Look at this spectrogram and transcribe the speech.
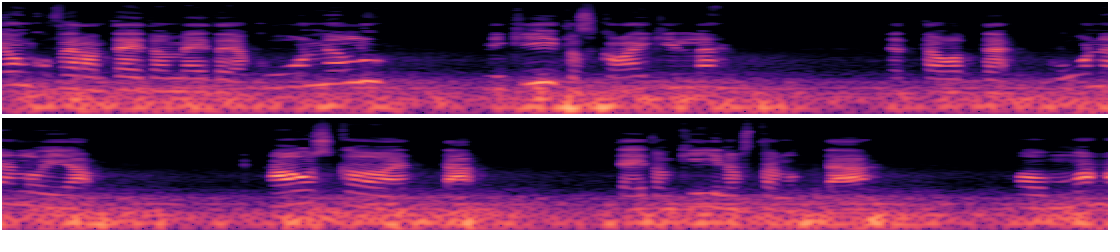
jonkun verran teitä on meitä jo kuunnellut. Niin kiitos kaikille, että olette kuunnellut ja hauskaa, että teitä on kiinnostanut tää homma.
